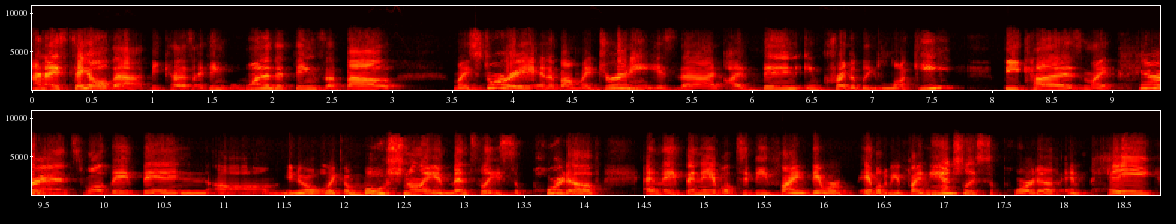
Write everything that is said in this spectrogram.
And I say all that because I think one of the things about my story and about my journey is that I've been incredibly lucky because my parents, while they've been, um, you know, like emotionally and mentally supportive, and they've been able to be fine, they were able to be financially supportive and pay.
